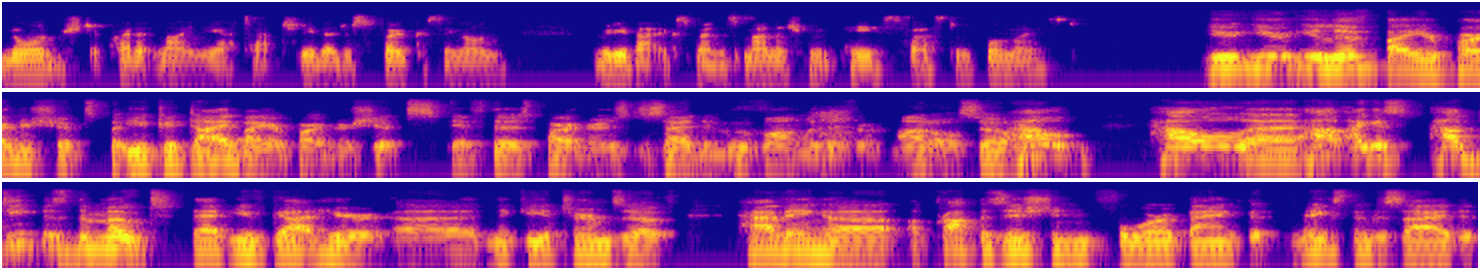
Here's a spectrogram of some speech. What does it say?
launched a credit line yet, actually. They're just focusing on really that expense management piece first and foremost you you you live by your partnerships, but you could die by your partnerships if those partners decide to move on with a different model. So how how uh, how I guess how deep is the moat that you've got here, uh, Nikki, in terms of having a, a proposition for a bank that makes them decide that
